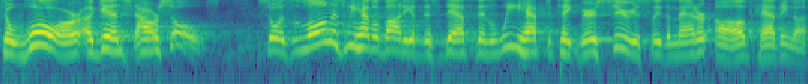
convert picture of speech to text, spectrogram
to war against our souls. So, as long as we have a body of this death, then we have to take very seriously the matter of having a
